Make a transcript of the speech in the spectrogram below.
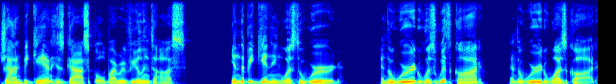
John began his gospel by revealing to us In the beginning was the Word, and the Word was with God, and the Word was God.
